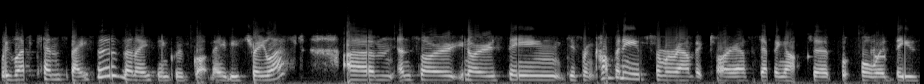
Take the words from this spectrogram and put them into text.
We've left 10 spaces, and I think we've got maybe three left. Um, and so, you know, seeing different companies from around Victoria stepping up to put forward these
